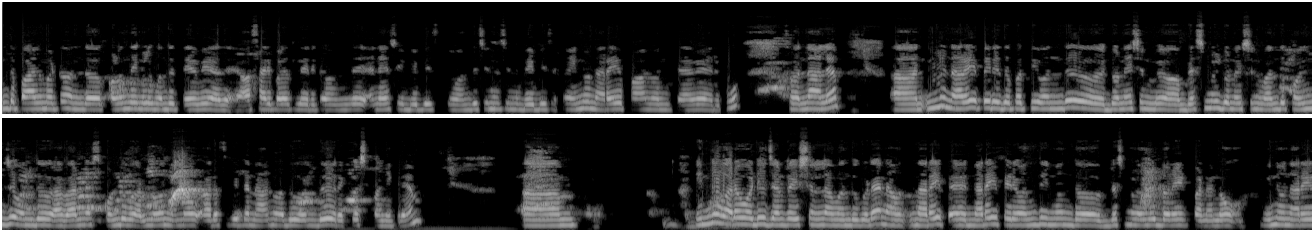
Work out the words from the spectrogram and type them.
இந்த பால் மட்டும் அந்த குழந்தைங்களுக்கு வந்து தேவையாது. ஆசாரி பழத்தில் இருக்க வந்து என்எஸ்சி பேபிஸ்க்கு வந்து சின்ன சின்ன பேபிஸ் இருக்க இன்னும் நிறைய பால் வந்து தேவையா இருக்கும். ஸோ அதனால இன்னும் நிறைய பேர் இதை பத்தி வந்து டொனேஷன் பிரஸ்ட் மில்க் டொனேஷன் வந்து கொஞ்சம் வந்து அவேர்னஸ் கொண்டு வரணும்னு நம்ம அரசு கிட்ட நானும் அது வந்து ரெக்வஸ்ட் பண்ணிக்கிறேன். இன்னும் வர ஒடிய ஜென்ரேஷன்ல வந்து கூட நான் நிறைய பேர் நிறைய பேர் வந்து இன்னும் இந்த பிரஸ்ட் மில்க் வந்து டொனேட் பண்ணணும். இன்னும் நிறைய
